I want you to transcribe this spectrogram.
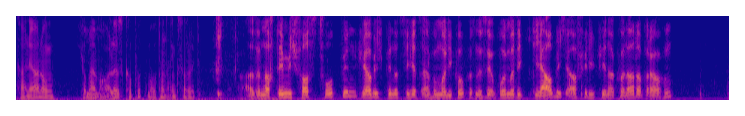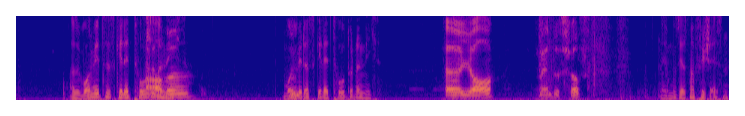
Keine Ahnung. Ich habe einfach alles kaputt gemacht und eingesammelt. Also nachdem ich fast tot bin, glaube ich, benutze ich jetzt einfach mal die Kokosnüsse, obwohl wir die, glaube ich, auch für die Pina Colada brauchen. Also wollen wir jetzt das Skelett tot oder nicht? Aber, Wollen Hm? wir das Skelett tot oder nicht? äh, ja, wenn du es schaffst. Ich muss erstmal Fisch essen.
